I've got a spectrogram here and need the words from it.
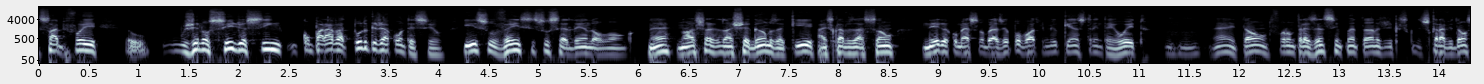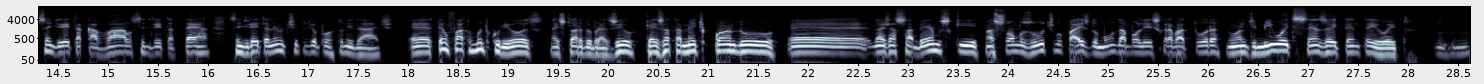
sabe, foi um genocídio assim comparável a tudo que já aconteceu. E isso vem se sucedendo ao longo, né? Nós nós chegamos aqui, a escravização negra começa no Brasil por volta de 1538. Uhum. né? Então foram 350 anos de escravidão sem direito a cavalo, sem direito a terra, sem direito a nenhum tipo de oportunidade. É, tem um fato muito curioso na história do Brasil, que é exatamente quando é, nós já sabemos que nós fomos o último país do mundo a abolir a escravatura no ano de 1888 Uhum.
